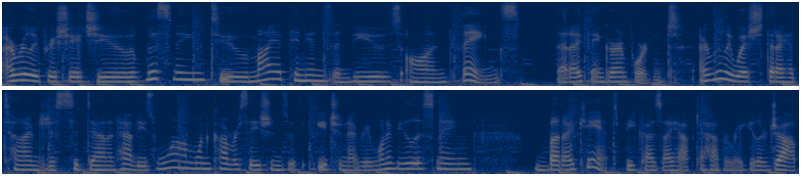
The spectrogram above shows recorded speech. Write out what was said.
I really appreciate you listening to my opinions and views on things that I think are important. I really wish that I had time to just sit down and have these one on one conversations with each and every one of you listening but I can't because I have to have a regular job.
